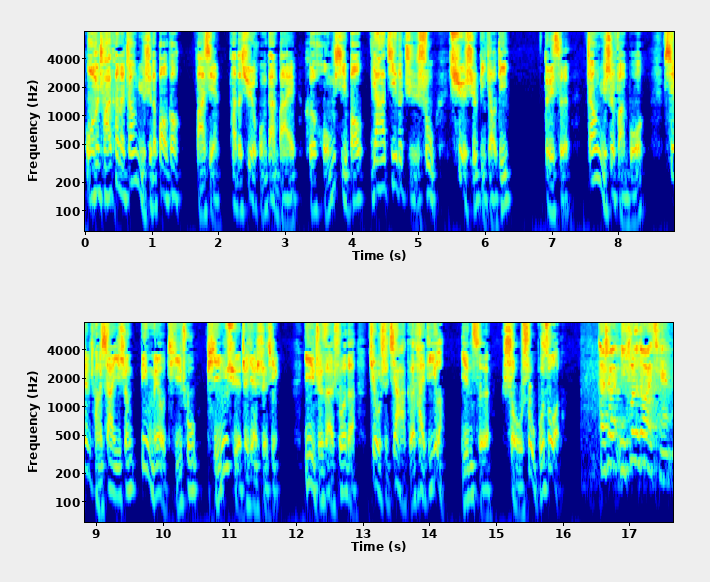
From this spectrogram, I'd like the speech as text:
我们查看了张女士的报告，发现她的血红蛋白和红细胞压积的指数确实比较低。对此，张女士反驳，现场夏医生并没有提出贫血这件事情，一直在说的就是价格太低了，因此手术不做了。他说：“你付了多少钱？”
